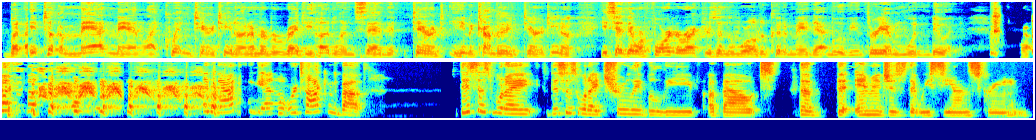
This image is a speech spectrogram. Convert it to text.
But it took a madman like Quentin Tarantino. And I remember Reggie Hudlin said that Tarantino, in a conversation with Tarantino, he said there were four directors in the world who could have made that movie, and three of them wouldn't do it. and that's again what we're talking about this is what i this is what i truly believe about the the images that we see on screen.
